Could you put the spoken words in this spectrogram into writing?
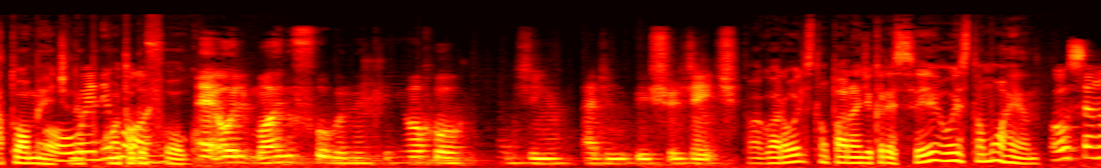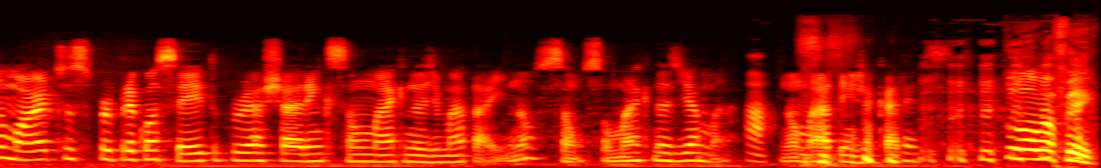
atualmente, Ou né? Por ele conta do morre. fogo. É, ou ele morre no fogo, né? Que horror. Tadinho, tadinho do bicho, gente. Então agora ou eles estão parando de crescer ou estão morrendo. Ou sendo mortos por preconceito, por acharem que são máquinas de matar. E não são, são máquinas de amar. Ah. Não matem jacarés. Toma, Fenk.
